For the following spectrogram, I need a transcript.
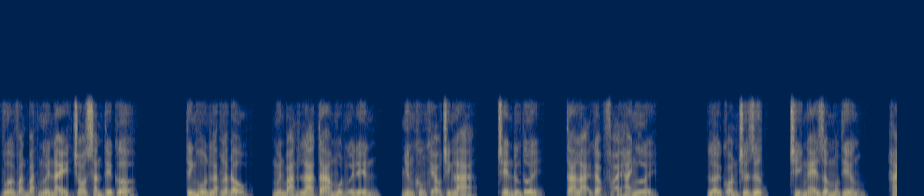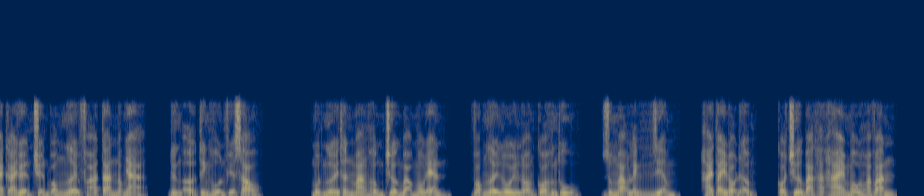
vừa vặn bắt ngươi này chó săn tế cờ. Tinh hồn lắc lắc đầu, nguyên bản là ta một người đến, nhưng không khéo chính là, trên đường tới, ta lại gặp phải hai người. Lời còn chưa dứt, chỉ nghe dầm một tiếng, hai cái huyện chuyển bóng người phá tan nóc nhà, đứng ở tinh hồn phía sau. Một người thân mang hồng trường bào màu đen, vóc người lồi lõn co hứng thú, dung mạo lãnh diễm, hai tay đỏ đậm, có chứa bạc h hai màu hoa văn,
